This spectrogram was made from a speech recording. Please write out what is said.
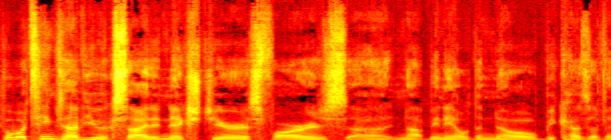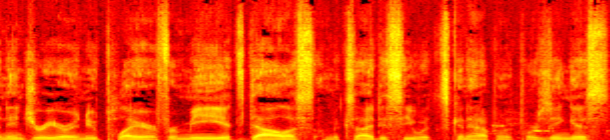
But what teams have you excited next year as far as uh, not being able to know because of an injury or a new player? For me, it's Dallas. I'm excited to see what's going to happen with Porzingis.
